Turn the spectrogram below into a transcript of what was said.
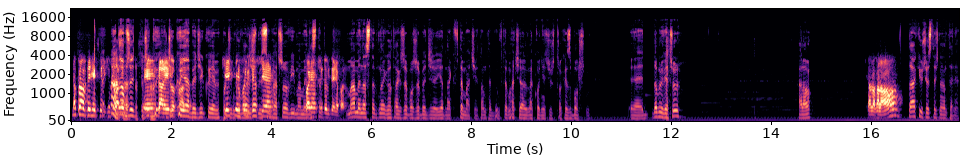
Naprawdę nie chcę mi się panem, dobrze, dziękuję, dalej dziękujemy, dziękujemy. Dziękuję Podziękowaliśmy serdecznie. słuchaczowi. Mamy, następ... do widzenia panu. Mamy następnego, także może będzie jednak w temacie. Tamten był w temacie, ale na koniec już trochę zboczył. E, dobry wieczór. Halo? Halo, halo? Tak, już jesteś na antenie.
